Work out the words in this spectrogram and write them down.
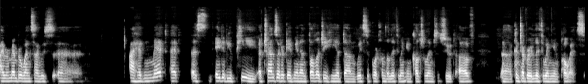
I remember once I was uh, I had met at a AWP. A translator gave me an anthology he had done with support from the Lithuanian Cultural Institute of uh, contemporary Lithuanian poets.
